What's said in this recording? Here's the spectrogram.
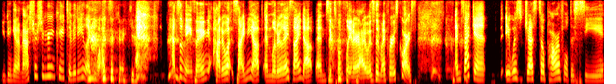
you can get a master's degree in creativity. Like what? That's amazing. How do I sign me up? And literally I signed up and six months later I was in my first course. And second, it was just so powerful to see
